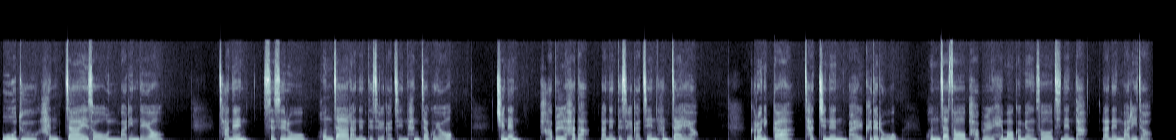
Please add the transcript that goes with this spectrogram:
모두 한자에서 온 말인데요. 자는 스스로 혼자라는 뜻을 가진 한자고요. 취는 밥을 하다 라는 뜻을 가진 한자예요. 그러니까 자취는 말 그대로 혼자서 밥을 해 먹으면서 지낸다 라는 말이죠.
